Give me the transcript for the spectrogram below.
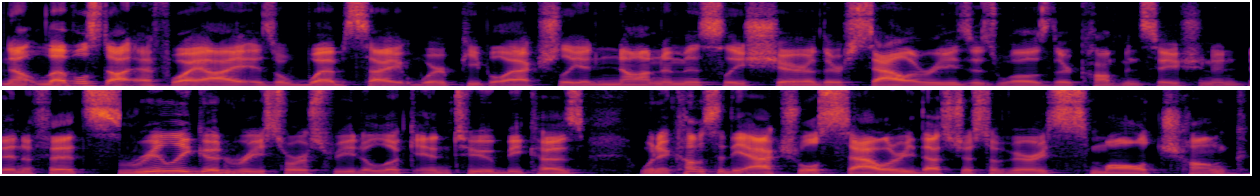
Now, levels.fyi is a website where people actually anonymously share their salaries as well as their compensation and benefits. Really good resource for you to look into because when it comes to the actual salary, that's just a very small chunk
